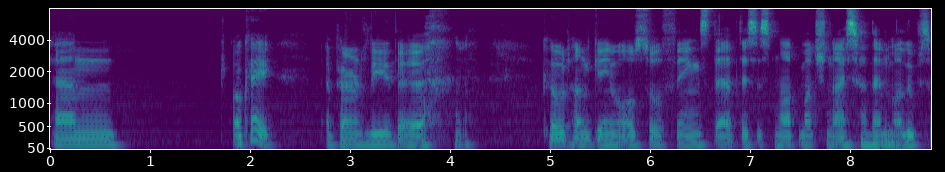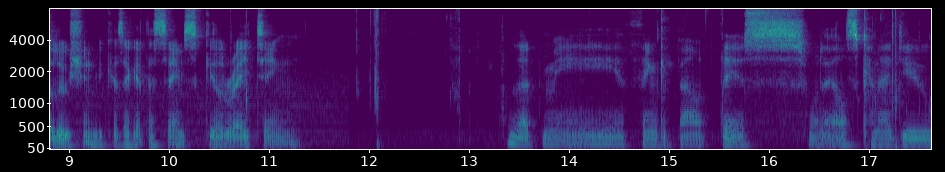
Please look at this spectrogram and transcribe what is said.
And okay, apparently the Code Hunt game also thinks that this is not much nicer than my loop solution because I get the same skill rating. Let me think about this. What else can I do?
